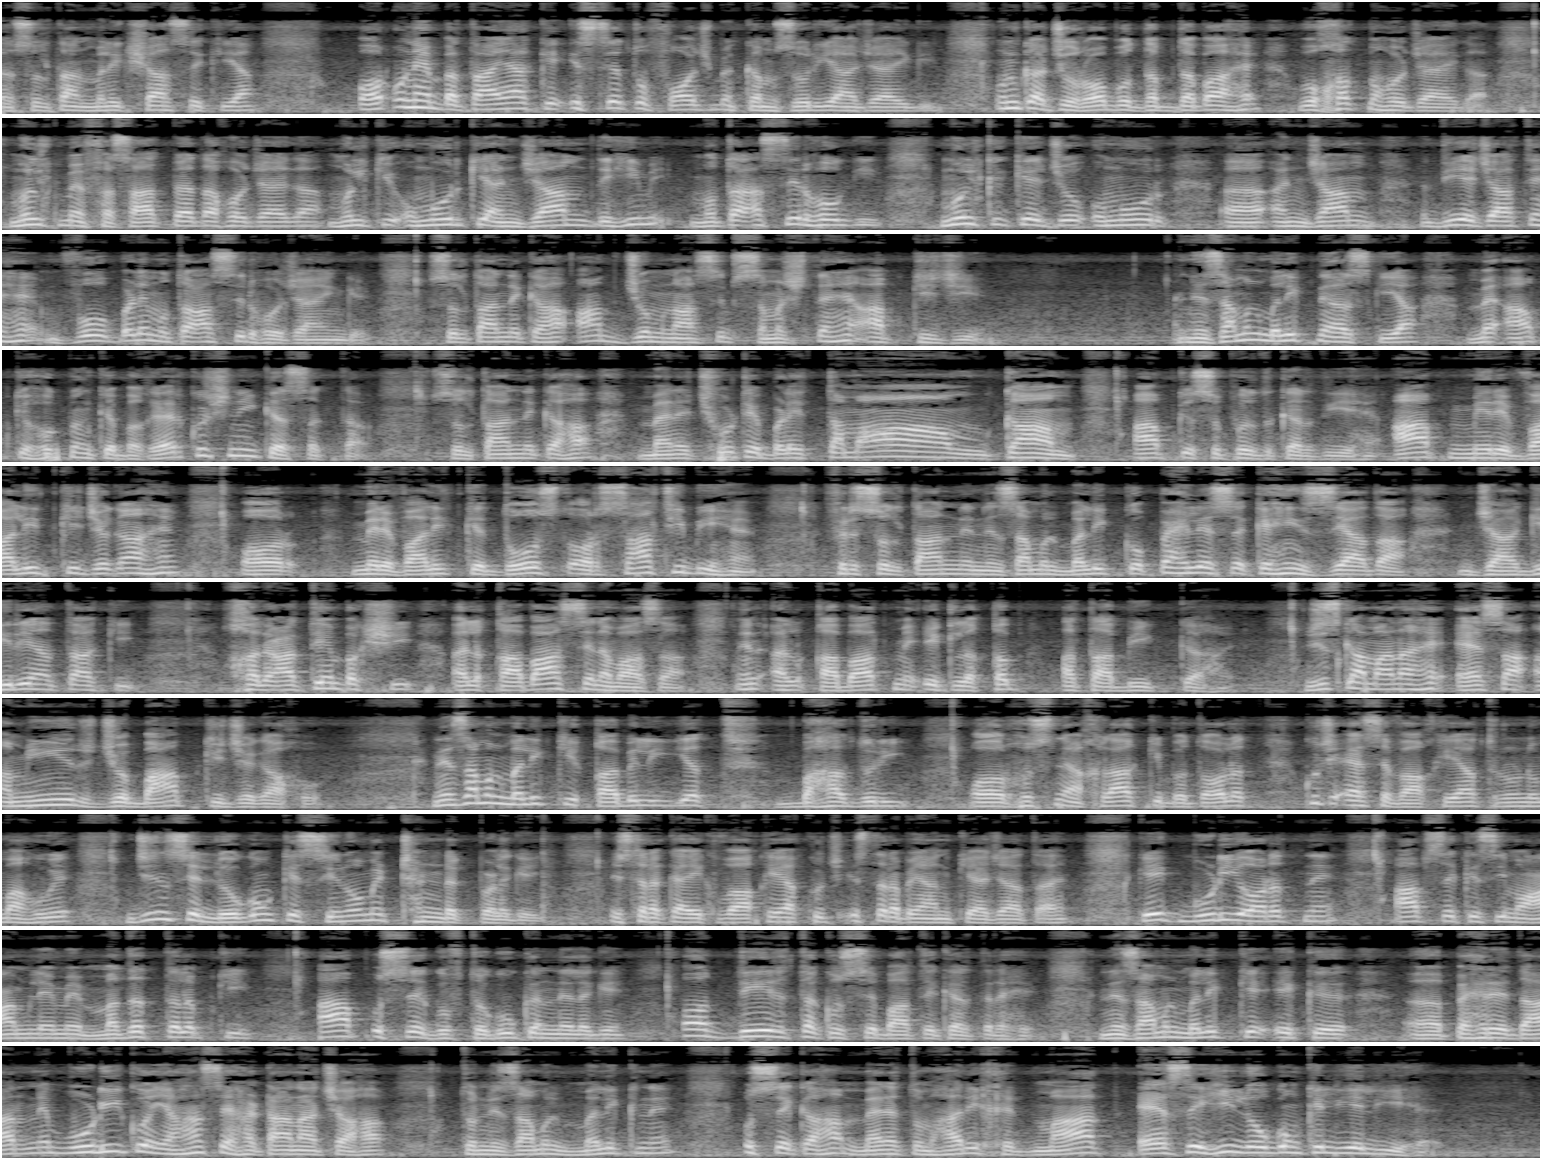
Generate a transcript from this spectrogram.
سلطان ملک شاہ سے کیا۔ اور انہیں بتایا کہ اس سے تو فوج میں کمزوری آ جائے گی۔ ان کا جو روب و دبدبا ہے وہ ختم ہو جائے گا۔ ملک میں فساد پیدا ہو جائے گا۔ ملکی امور کی انجام دہی میں متاثر ہوگی۔ ملک کے جو امور انجام دیے جاتے ہیں وہ بڑے متاثر ہو جائیں گے۔ سلطان نے کہا، آپ جو مناسب سمجھتے ہیں، آپ کیجیے۔ نظام الملک نے عرض کیا، میں آپ کے حکم کے بغیر کچھ نہیں کر سکتا۔ سلطان نے کہا، میں نے چھوٹے بڑے تمام کام آپ کے سپرد کر دیے ہیں۔ آپ میرے والد کی جگہ ہیں اور میرے والد کے دوست اور ساتھی بھی ہیں۔ پھر سلطان نے نظام الملک کو پہلے سے کہیں زیادہ جاگیریں عطا کی خلعاتیں بخشی، القابات سے نوازا۔ ان القابات میں ایک لقب عطابیق کا ہے، جس کا معنی ہے ایسا امیر جو باپ کی جگہ ہو۔ نظام الملک کی قابلیت، بہادری اور حسن اخلاق کی بدولت کچھ ایسے واقعات رونما ہوئے جن سے لوگوں کے سینوں میں ٹھنڈک پڑ گئی۔ اس طرح کا ایک واقعہ کچھ اس طرح بیان کیا جاتا ہے کہ ایک بوڑھی عورت نے آپ سے کسی معاملے میں مدد طلب کی، آپ اس سے گفتگو کرنے لگے اور دیر تک اس سے باتیں کرتے رہے۔ نظام الملک کے ایک پہرے دار نے بوڑھی کو یہاں سے ہٹانا چاہا۔ تو نظام الملک نے اس سے کہا، میں نے تمہاری خدمات ایسے ہی لوگوں کے لیے لی ہے۔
